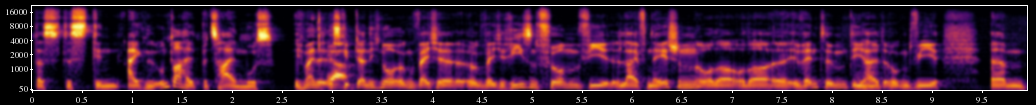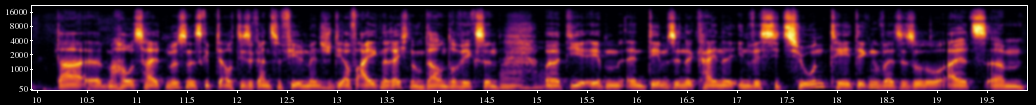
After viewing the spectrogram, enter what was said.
das, das den eigenen Unterhalt bezahlen muss. Ich meine, ja. es gibt ja nicht nur irgendwelche, irgendwelche Riesenfirmen wie Live Nation oder, oder äh, Eventim, die mhm. halt irgendwie ähm, da ähm, haushalten müssen. Es gibt ja auch diese ganzen vielen Menschen, die auf eigene Rechnung da unterwegs sind, mhm. äh, die eben in dem Sinne keine Investition tätigen, weil sie so als, ähm,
